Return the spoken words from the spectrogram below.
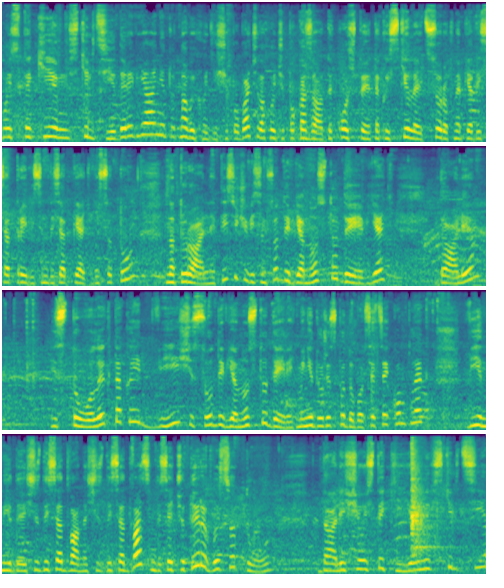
Ось такі стільці дерев'яні. Тут на виході ще побачила, хочу показати. Коштує такий стілець 40 на 53, 85 висоту. Натуральний 1899. Далі. І столик такий 2699. Мені дуже сподобався цей комплект. Він йде 62 на 62, 74 висоту. Далі ще ось такі є у них стільці.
